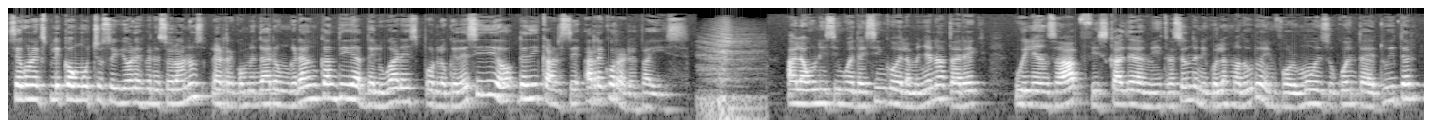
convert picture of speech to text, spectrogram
Según explicó, muchos seguidores venezolanos le recomendaron gran cantidad de lugares, por lo que decidió dedicarse a recorrer el país. A la 1 y 55 de la mañana, Tarek William Saab, fiscal de la administración de Nicolás Maduro, informó en su cuenta de Twitter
